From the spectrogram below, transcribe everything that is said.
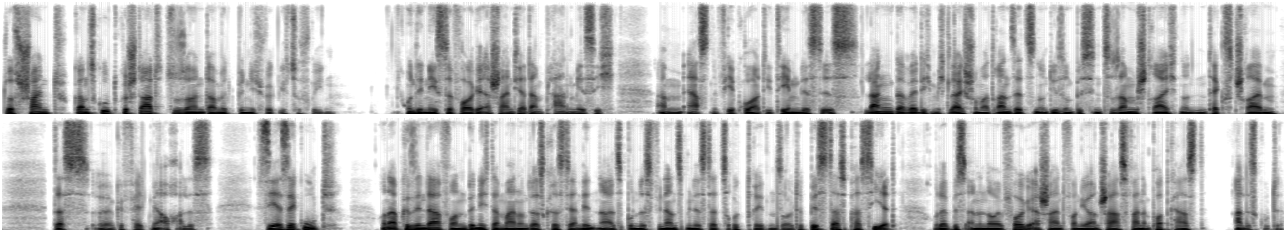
das scheint ganz gut gestartet zu sein. Damit bin ich wirklich zufrieden. Und die nächste Folge erscheint ja dann planmäßig am 1. Februar. Die Themenliste ist lang, da werde ich mich gleich schon mal dran setzen und die so ein bisschen zusammenstreichen und einen Text schreiben. Das äh, gefällt mir auch alles sehr, sehr gut. Und abgesehen davon bin ich der Meinung, dass Christian Lindner als Bundesfinanzminister zurücktreten sollte. Bis das passiert oder bis eine neue Folge erscheint von Jörn Schaas feinem Podcast, alles Gute.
